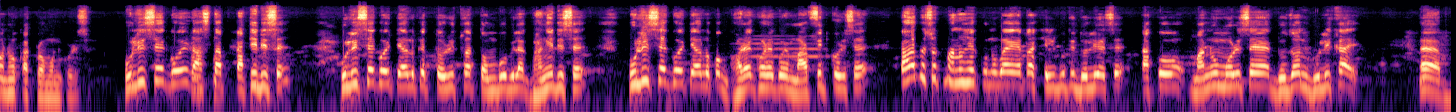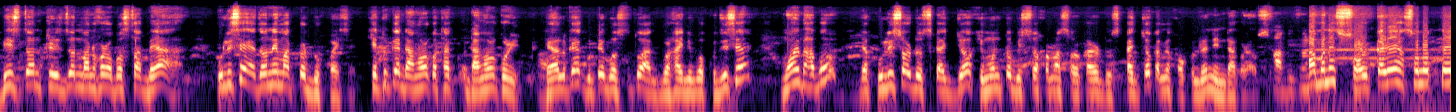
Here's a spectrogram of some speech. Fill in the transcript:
মানুহক আক্ৰমণ কৰিছে। পুলিচে গৈ ৰাস্তা কাটি দিছে। পুলিচে গৈ তেওঁলোকে তৰি থোৱা তম্বুবিলাক ভাঙি দিছে। পুলিচে গৈ তেওঁলোকক ঘৰে ঘৰে গৈ মাৰপিট কৰিছে। তাৰপিছত মানুহে কোনোবাই এটা শিলগুটি দলিয়াইছে। তাকো মানুহ মৰিছে, দুজন গুলি খাই। বিছজন ত্ৰিছজন মানুহৰ অৱস্থা বেয়া। পুলিচে এজনেই মাত্ৰ দুখ পাইছে। সেইটোকে ডাঙৰ কথা, ডাঙৰ কৰি তেওঁলোকে গোটেই বস্তুটো আগবঢ়াই নিব খুজিছে। মই ভাবোঁ যে পুলিচৰ দুষ্কাৰ্য হিমন্ত বিশ্ব শৰ্মা চৰকাৰৰ দুষ্কাৰ্যক আমি সকলোৱে নিন্দা কৰা উচিত মানে চৰকাৰে আচলতে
